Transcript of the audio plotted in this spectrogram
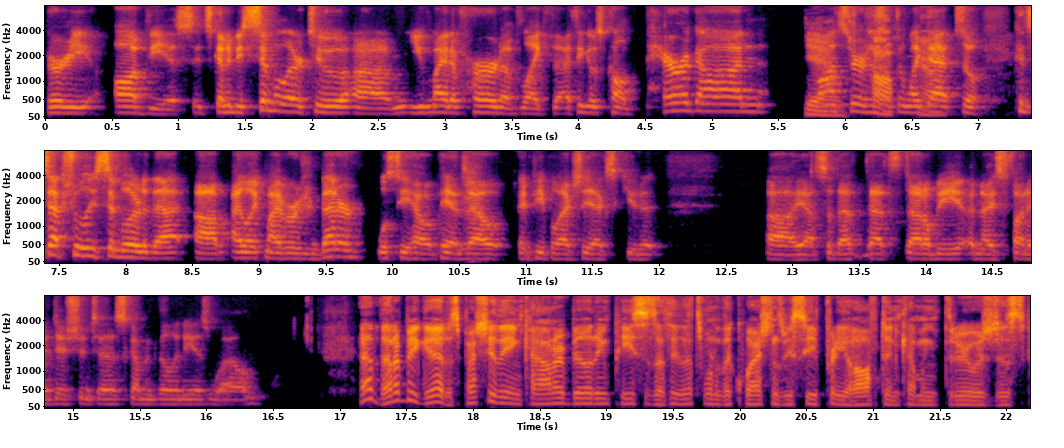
very obvious. It's going to be similar to um, you might have heard of like the, I think it was called Paragon yeah. monsters or oh, something like yeah. that. So conceptually similar to that. Um, I like my version better. We'll see how it pans out and people actually execute it. Uh, yeah, so that that's that'll be a nice fun addition to Scum and Villainy as well. Yeah, that'll be good, especially the encounter building pieces. I think that's one of the questions we see pretty often coming through is just,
